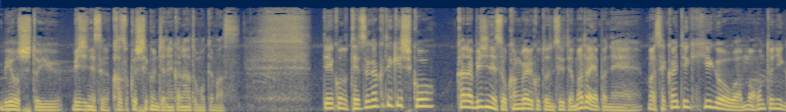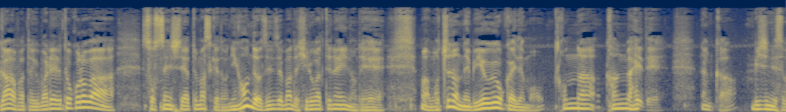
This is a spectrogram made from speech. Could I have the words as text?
美容師というビジネスが加速していくんじゃないかなと思ってます。で、この哲学的思考からビジネスを考えることについてはまだやっぱね、まあ世界的企業はまあ本当に GAFA と呼ばれるところは率先してやってますけど、日本では全然まだ広がってないので、まあもちろんね、美容業界でもこんな考えで、なんかビジネスを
